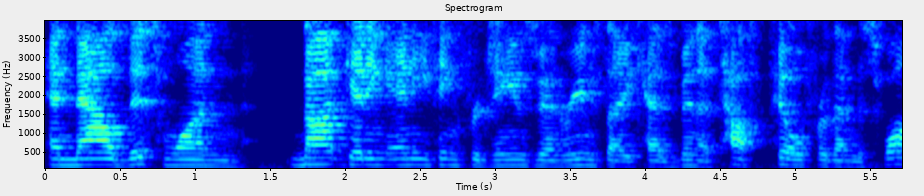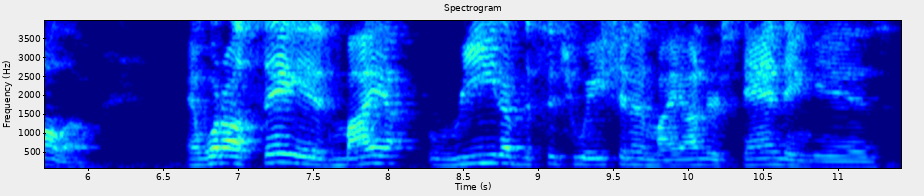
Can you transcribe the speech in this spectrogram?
And now this one, not getting anything for James Van Riemsdyk has been a tough pill for them to swallow. And what I'll say is my read of the situation and my understanding is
